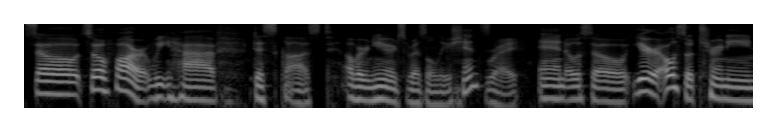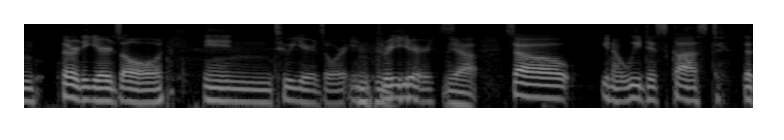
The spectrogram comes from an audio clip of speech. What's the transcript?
So so far we have discussed our New Year's resolutions Right. and also you're also turning 30 years old in two years or in three years Yeah. so you know we discussed the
